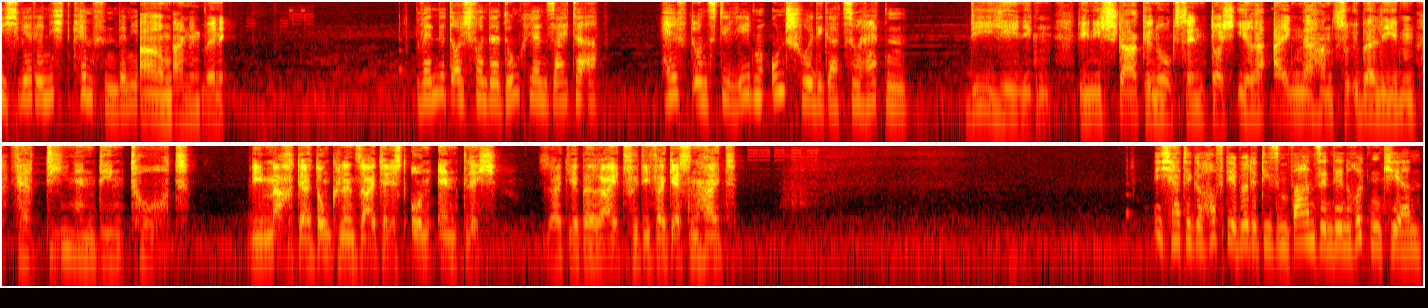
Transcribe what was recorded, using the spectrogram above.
Ich werde nicht kämpfen, wenn ihr... Arm einen wenig. Wendet euch von der dunklen Seite ab. Helft uns, die Leben Unschuldiger zu retten. Diejenigen, die nicht stark genug sind, durch ihre eigene Hand zu überleben, verdienen den Tod. Die Macht der dunklen Seite ist unendlich. Seid ihr bereit für die Vergessenheit? Ich hatte gehofft, ihr würdet diesem Wahnsinn den Rücken kehren.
